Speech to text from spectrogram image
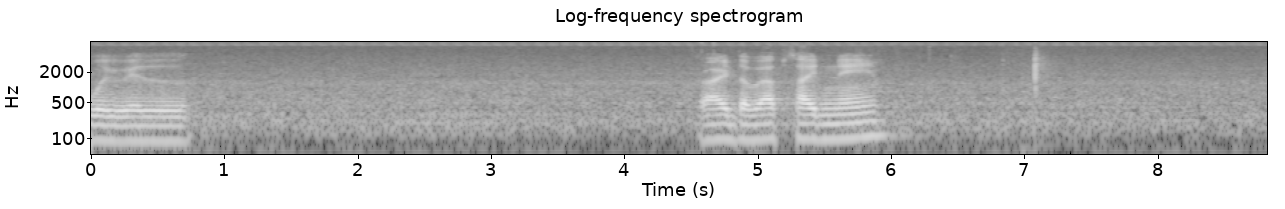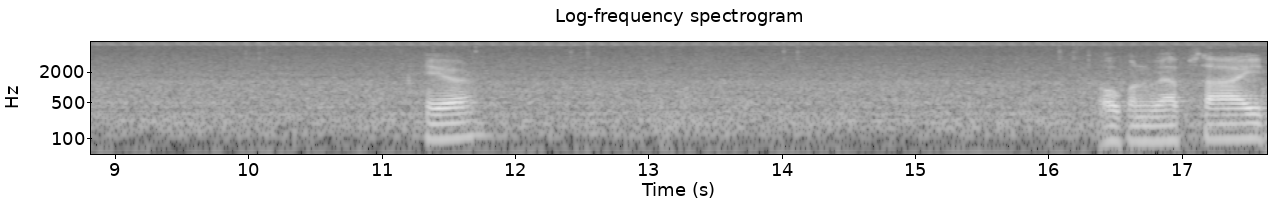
we will write the website name. Here. Open website.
